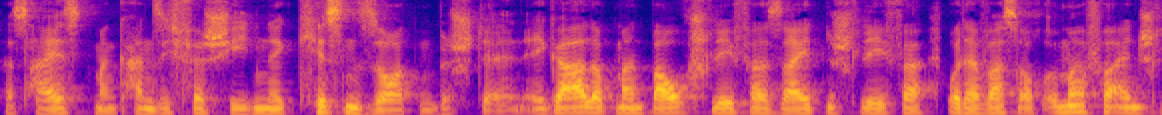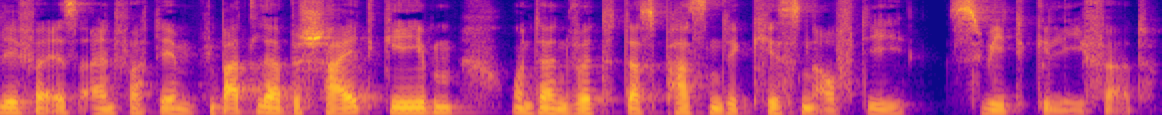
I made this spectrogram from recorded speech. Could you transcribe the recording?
Das heißt, man kann sich verschiedene Kissensorten bestellen. Egal, ob man Bauchschläfer, Seitenschläfer oder was auch immer für ein Schläfer ist, einfach dem Butler Bescheid geben und dann wird das passende Kissen auf die Suite geliefert.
